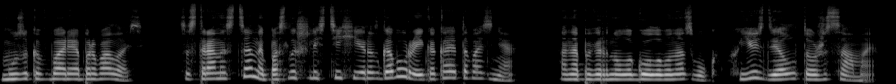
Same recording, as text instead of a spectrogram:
Музыка в баре оборвалась. Со стороны сцены послышались тихие разговоры и какая-то возня. Она повернула голову на звук. Хью сделал то же самое.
